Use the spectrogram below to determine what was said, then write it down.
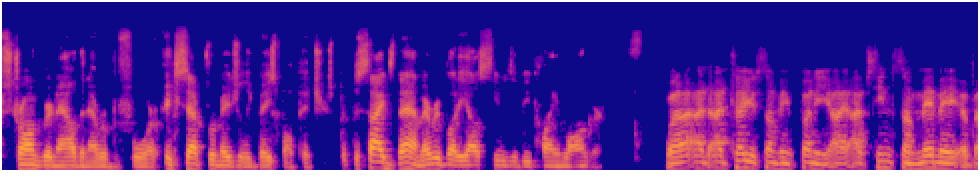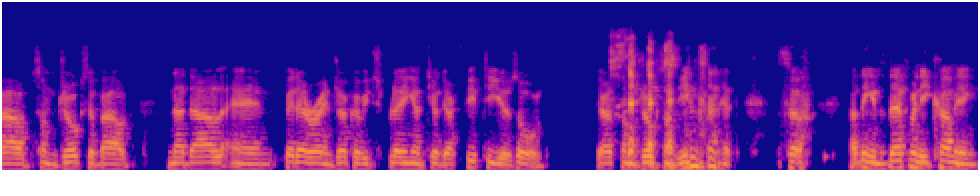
stronger now than ever before, except for Major League Baseball pitchers. But besides them, everybody else seems to be playing longer. Well, I'd, I'd tell you something funny. I, I've seen some meme about some jokes about Nadal and Federer and Djokovic playing until they're 50 years old. There are some jokes on the internet. So I think it's definitely coming.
